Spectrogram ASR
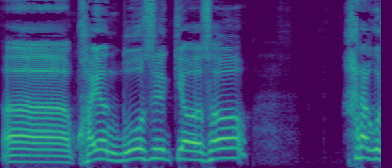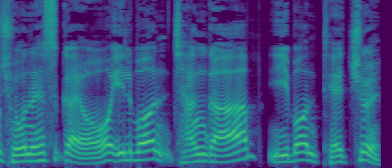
아, 과연 무엇을 껴서 하라고 조언을 했을까요? 1번 장갑, 2번 대출,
